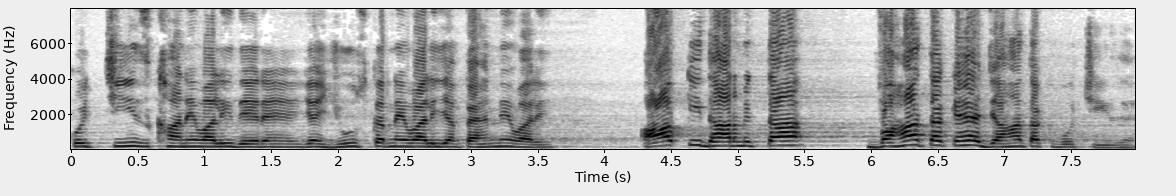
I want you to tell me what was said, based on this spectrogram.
کوئی چیز کھانے والی دے رہے ہیں یا یوز کرنے والی یا پہننے والی، آپ کی دھارمکتا وہاں تک ہے جہاں تک وہ چیز ہے۔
